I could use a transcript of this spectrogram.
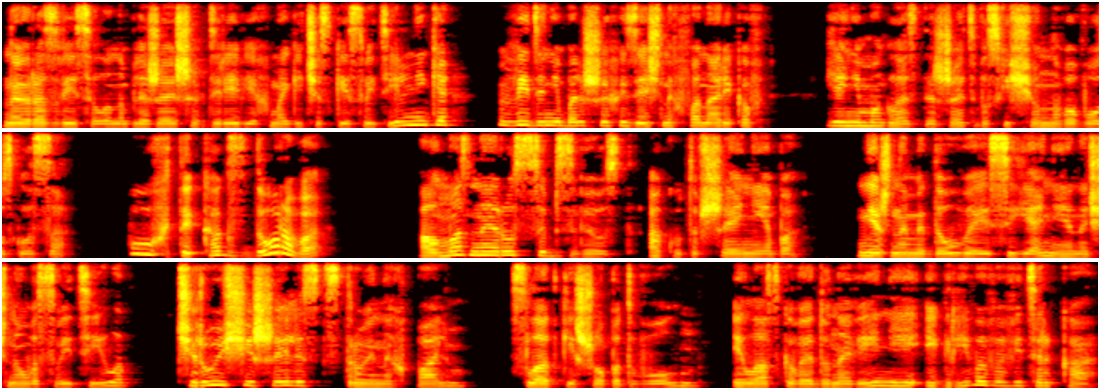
но и развесила на ближайших деревьях магические светильники в виде небольших изящных фонариков – я не могла сдержать восхищенного возгласа. «Ух ты, как здорово!» Алмазная россыпь звезд, окутавшая небо, нежно-медовое сияние ночного светила, чарующий шелест стройных пальм, сладкий шепот волн и ласковое дуновение игривого ветерка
